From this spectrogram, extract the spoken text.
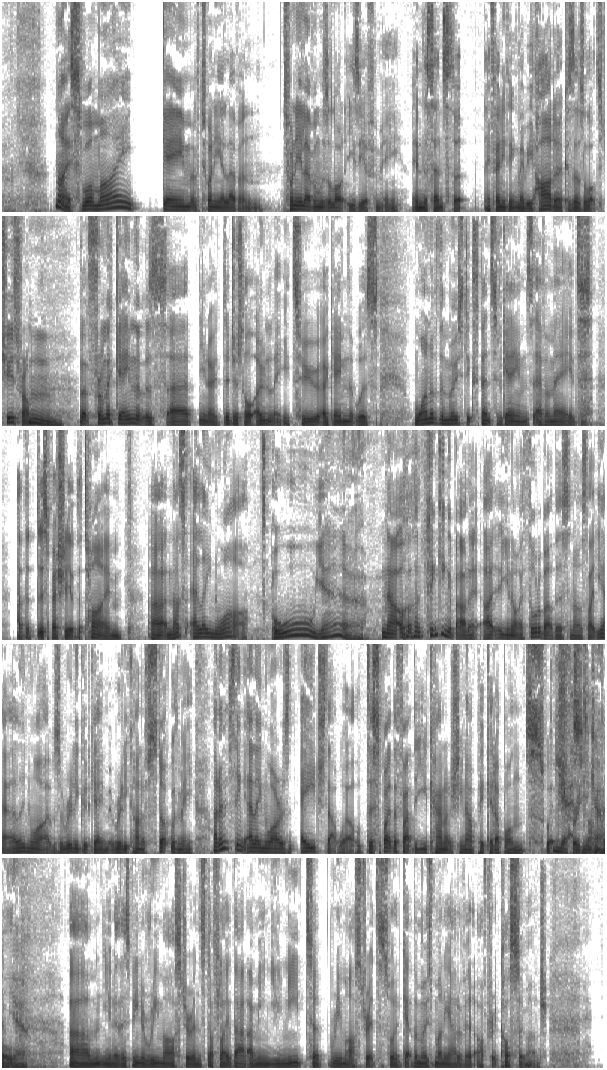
Nice. Well, my game of 2011, 2011 was a lot easier for me in the sense that, if anything, maybe harder because there was a lot to choose from. Hmm. But from a game that was, uh, you know, digital only to a game that was one of the most expensive games ever made, at the especially at the time, uh, and that's LA Noire. Oh yeah, Now, thinking about it, I you know I thought about this and I was like, yeah, LA Noire. It was a really good game. It really kind of stuck with me. I don't think LA Noire has aged that well, despite the fact that you can actually now pick it up on Switch, yes, for you example. can. Yeah, Um, you know, there's been a remaster and stuff like that. I mean, you need to remaster it to sort of get the most money out of it after it costs so much.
